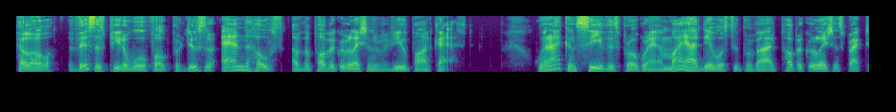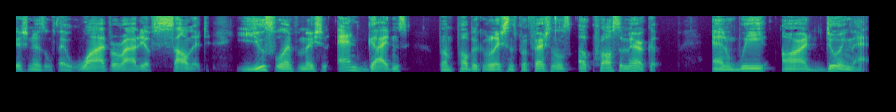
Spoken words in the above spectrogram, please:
Hello, this is Peter Woolfolk, producer and host of the Public Relations Review podcast. When I conceived this program, my idea was to provide public relations practitioners with a wide variety of solid, useful information and guidance from public relations professionals across America. And we are doing that.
